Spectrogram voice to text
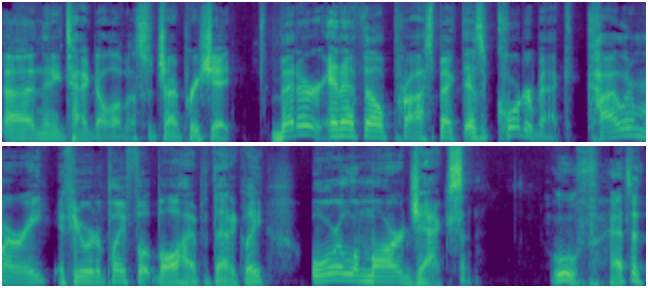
Uh, and then he tagged all of us, which I appreciate. Better NFL prospect as a quarterback, Kyler Murray, if he were to play football, hypothetically, or Lamar Jackson? Oof, that's a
